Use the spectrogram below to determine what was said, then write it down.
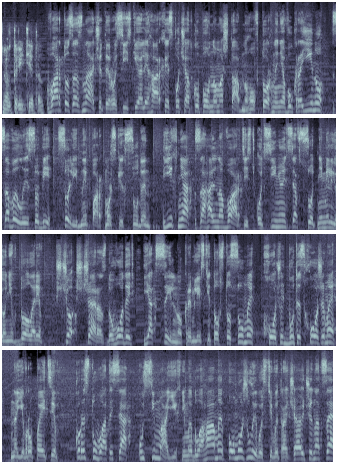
авторитетов. Варто зазначити, російські олігархи з початку повномасштабного вторгнення в Україну завели собі солідний парк морських суден. Їхня загальна вартість оцінюється в сотні мільйонів доларів, що ще раз доводить, як сильно кремлівські товстосуми хочуть бути схожими на європейців. Користуватися усіма їхніми благами по можливості, витрачаючи на це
